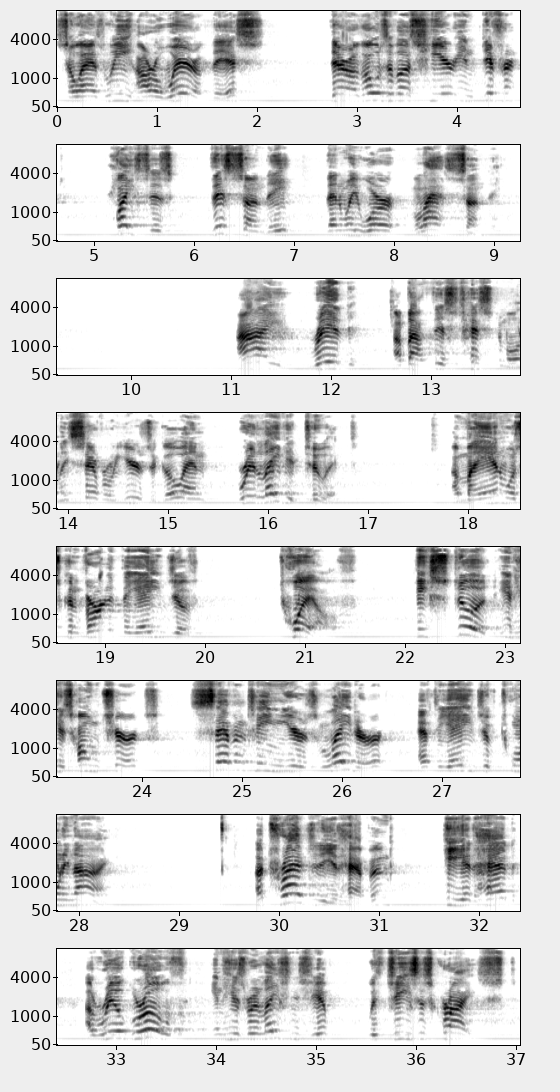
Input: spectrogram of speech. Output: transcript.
So, as we are aware of this, there are those of us here in different places this Sunday than we were last Sunday. I read about this testimony several years ago and related to it. A man was converted at the age of 12. He stood in his home church 17 years later at the age of 29. A tragedy had happened. He had had a real growth in his relationship with Jesus Christ.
